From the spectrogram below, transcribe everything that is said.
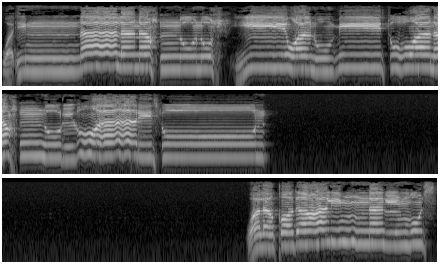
وَإِنَّا لَنَحْنُ نُحْيِي وَنُمِيتُ وَنَحْنُ الْوَارِثُونَ وَلَقَدْ عَلِمْنَا الْمُسْتَقْدِمِينَ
